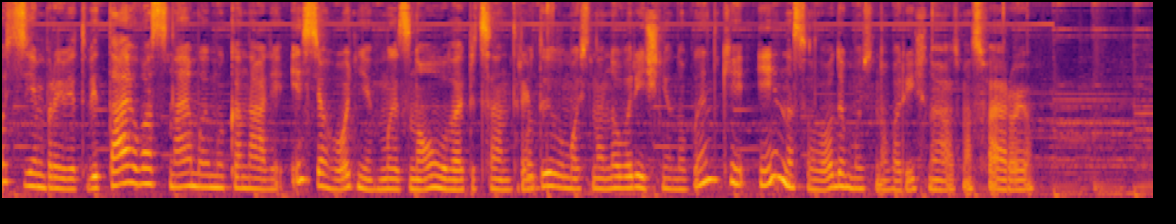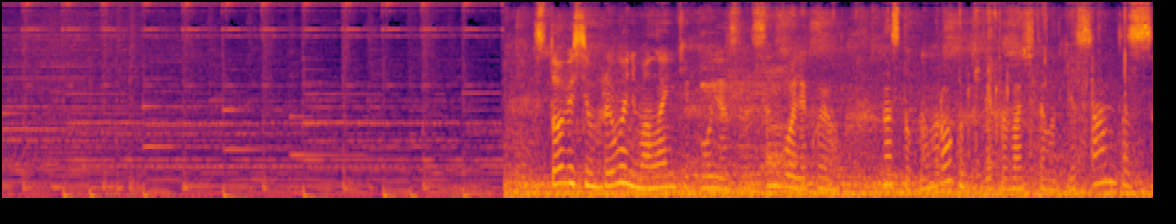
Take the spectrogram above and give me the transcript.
Усім привіт! Вітаю вас на моєму каналі. І сьогодні ми знову в епіцентрі. Подивимось на новорічні новинки і насолодимось новорічною атмосферою. «108 гривень маленькі кулі з символікою наступного року. Тут, як ви бачите, от є Санта з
